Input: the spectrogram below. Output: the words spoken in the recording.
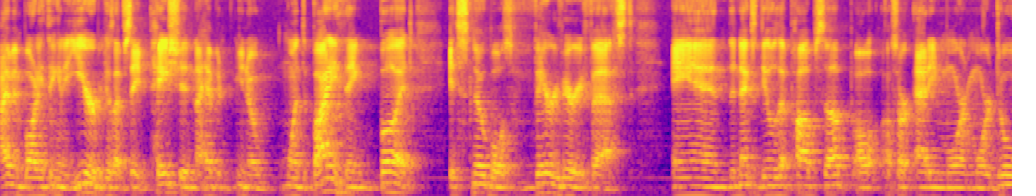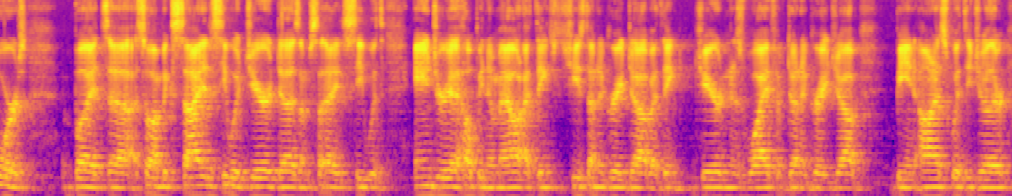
I haven't bought anything in a year because I've stayed patient and I haven't, you know, wanted to buy anything, but it snowballs very, very fast. And the next deal that pops up, I'll, I'll start adding more and more doors. But uh, so I'm excited to see what Jared does. I'm excited to see with Andrea helping him out. I think she's done a great job. I think Jared and his wife have done a great job being honest with each other.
